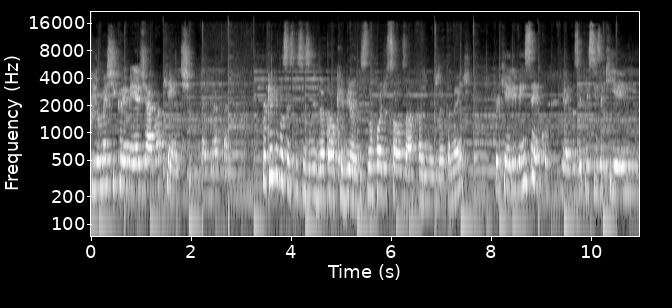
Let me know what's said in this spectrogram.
e uma xícara e meia de água quente para hidratar. Por que, que vocês precisam hidratar o quibe antes? Não pode só usar a farinha diretamente? Porque ele vem seco e aí você precisa que ele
